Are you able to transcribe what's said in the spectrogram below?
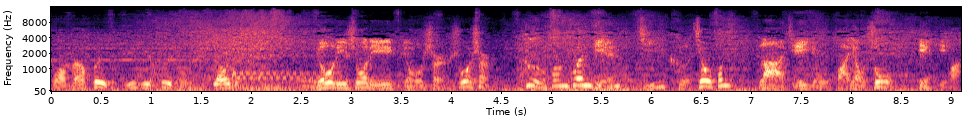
我们会立即汇总交警。有理说理，有事儿说事儿，各方观点即刻交锋。辣姐有话要说，电话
